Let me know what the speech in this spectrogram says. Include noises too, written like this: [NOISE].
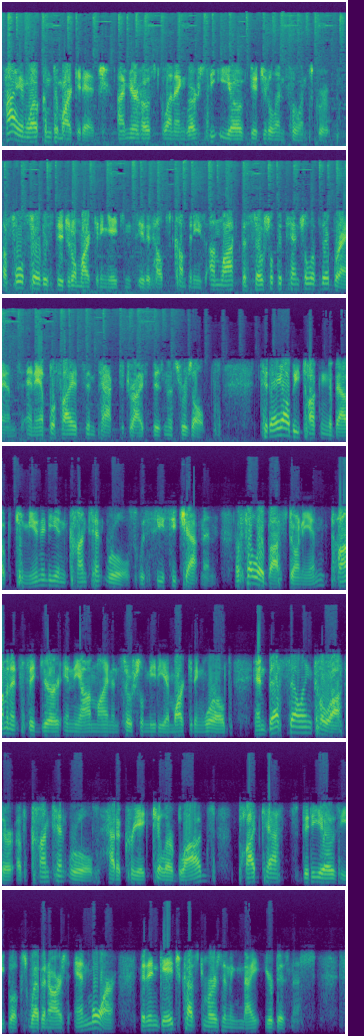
Hi, and welcome to Market Edge. I'm your host, Glenn Engler, CEO of Digital Influence Group, a full service digital marketing agency that helps companies unlock the social potential of their brands and amplify its impact to drive business results. Today I'll be talking about community and content rules with CC Chapman, a fellow Bostonian, prominent figure in the online and social media marketing world, and best-selling co-author of Content Rules: How to Create Killer Blogs, Podcasts, Videos, Ebooks, Webinars, and more that engage customers and ignite your business.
